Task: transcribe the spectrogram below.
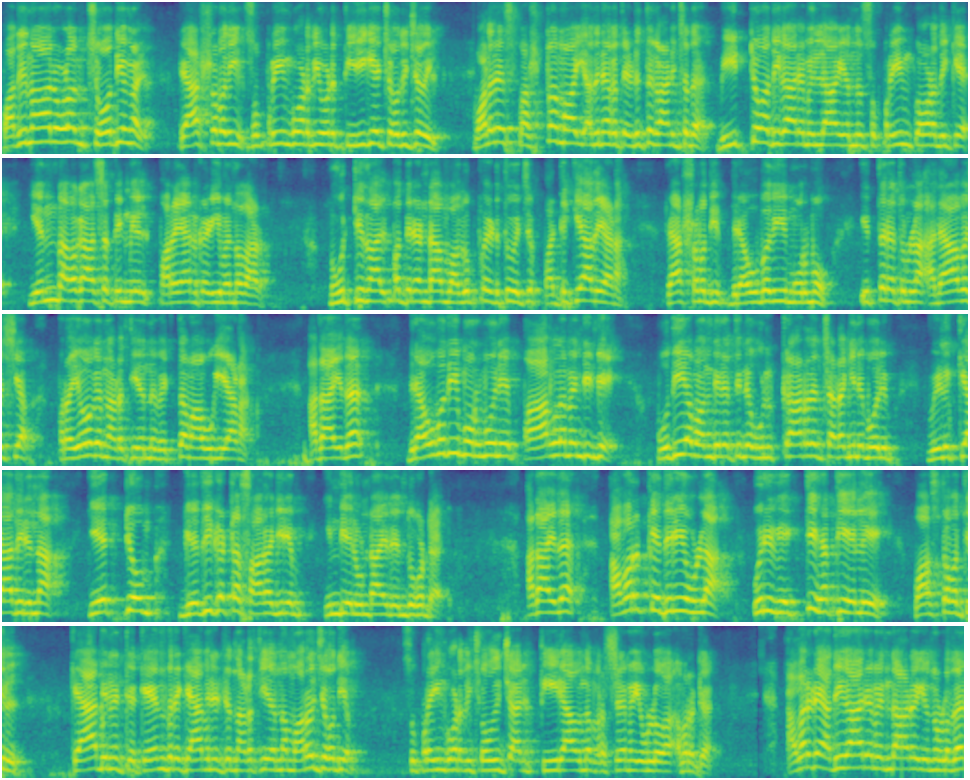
പതിനാലോളം ചോദ്യങ്ങൾ രാഷ്ട്രപതി സുപ്രീം കോടതിയോട് തിരികെ ചോദിച്ചതിൽ വളരെ സ്പഷ്ടമായി അതിനകത്ത് എടുത്തു കാണിച്ചത് വീറ്റോ അധികാരമില്ല എന്ന് സുപ്രീം കോടതിക്ക് എന്ത് അവകാശത്തിന്മേൽ പറയാൻ കഴിയുമെന്നതാണ്. നൂറ്റി നാൽപ്പത്തിരണ്ടാം വകുപ്പ് എടുത്തു വെച്ച് പഠിക്കാതെയാണ് രാഷ്ട്രപതി ദ്രൗപദി മുർമു ഇത്തരത്തിലുള്ള അനാവശ്യ പ്രയോഗം നടത്തിയെന്ന് വ്യക്തമാവുകയാണ്. അതായത് ദ്രൗപദി മുർമുവിനെ പാർലമെന്റിന്റെ പുതിയ മന്ദിരത്തിന്റെ ഉദ്ഘാടന ചടങ്ങിന് പോലും വിളിക്കാതിരുന്ന ഏറ്റവും ഗതികെട്ട സാഹചര്യം ഇന്ത്യയിൽ ഉണ്ടായത് എന്തുകൊണ്ട്? അതായത് അവർക്കെതിരെയുള്ള ഒരു വ്യക്തിഹത്യയല്ലേ വാസ്തവത്തിൽ ക്യാബിനറ്റ് കേന്ദ്ര ക്യാബിനറ്റ് നടത്തിയതെന്ന മറു ചോദ്യം സുപ്രീം കോടതി ചോദിച്ചാൽ തീരാവുന്ന പ്രശ്നമേ ഉള്ളൂ അവർക്ക്. അവരുടെ അധികാരം എന്താണ് എന്നുള്ളത്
